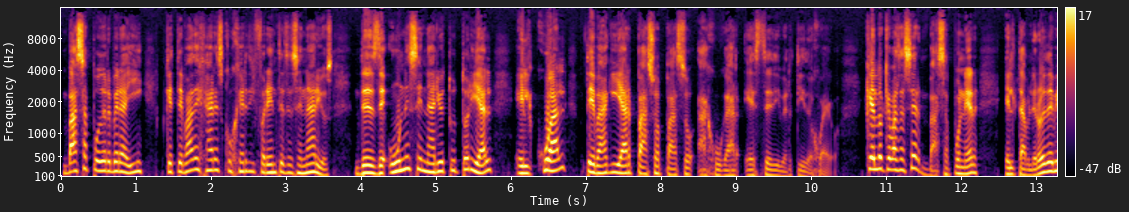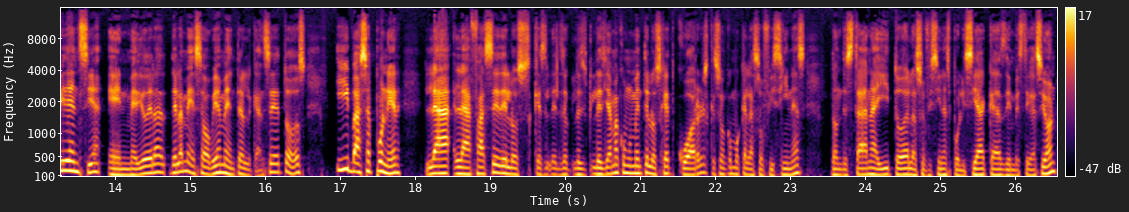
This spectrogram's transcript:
vas a poder ver ahí que te va a dejar escoger diferentes escenarios, desde un escenario tutorial, el cual te va a guiar paso a paso a jugar este divertido juego. ¿Qué es lo que vas a hacer? Vas a poner el tablero de evidencia en medio de la, de la mesa, obviamente al alcance de todos, y vas a poner la, fase de los que les, llama comúnmente los headquarters, que son como que las oficinas donde están ahí todas las oficinas policíacas de investigación.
